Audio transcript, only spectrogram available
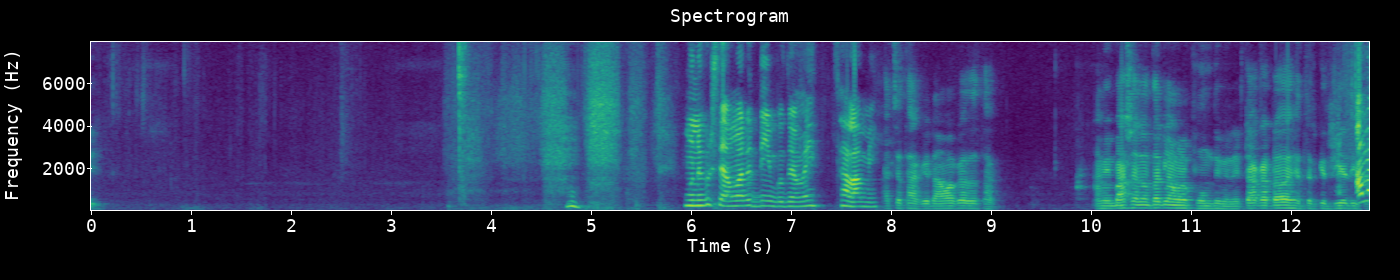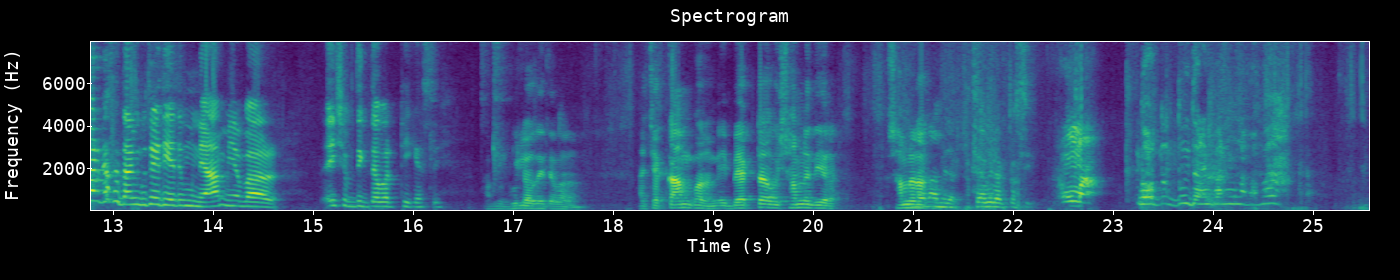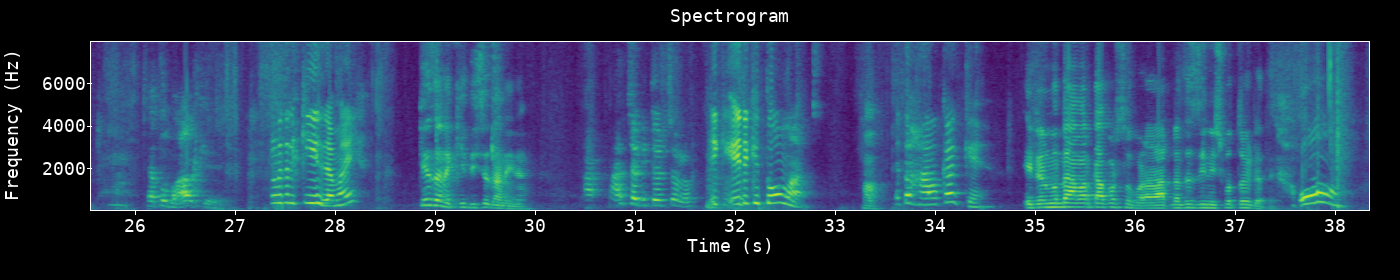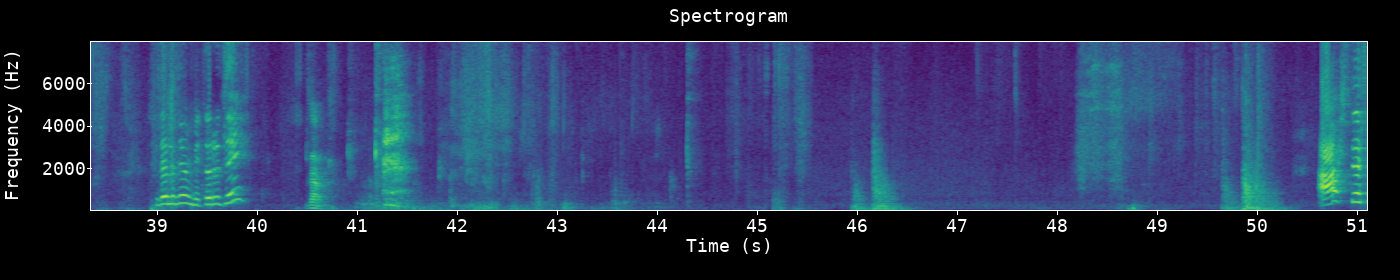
মনে করছি আমারে দিব জামাই সালামি। আচ্ছা থাক এটা আমার কাছে থাক। আমি বাসায় না থাকলে আমার ফোন দিবেন এই টাকাটা হেদেরকে দিয়ে দিই আমার কাছে তো আমি বুঝাই দিয়ে দিব না আমি আবার এইসব দিক দিয়ে আবার ঠিক আছে। আপনি ভুলেও দিতে পারেন। আচ্ছা কাম করেন এই ব্যাগটা ওই সামনে দিয়ে রাখ সামনে রাখ। আমি রাখতেছি আমি রাখতেছি। ও মা ঘর তো দুই দাঁড়াই পারব না বাবা। এত বার কে? তুমি তাহলে কি জামাই? কে জানে কি দিছে জানি না। আচ্ছা ভিতরে চলো। এটা কি তোমার? হ্যাঁ। এত হালকা কে? এটার মধ্যে আমার কাপড় চোপড় আর আপনাদের জিনিসপত্র ওইটাতে। ও তাহলে তুমি ভিতরে যাই। জান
